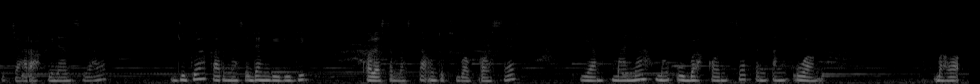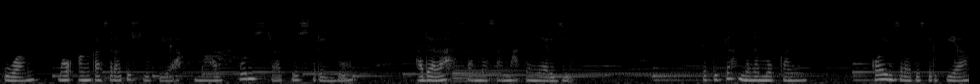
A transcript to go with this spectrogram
secara finansial, juga karena sedang dididik oleh semesta untuk sebuah proses yang mana mengubah konsep tentang uang. Bahwa uang mau angka 100 rupiah maupun 100 ribu adalah sama-sama energi. Ketika menemukan koin 100 rupiah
